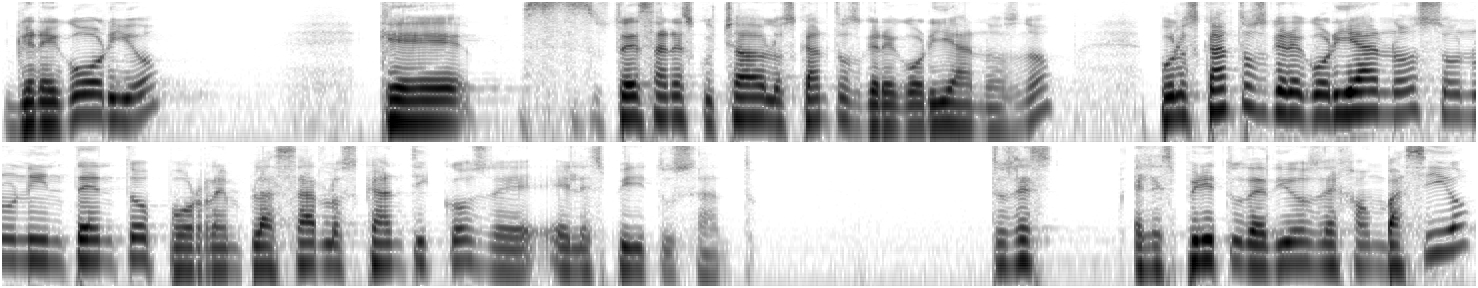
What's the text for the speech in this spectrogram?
Gregorio, que ustedes han escuchado los cantos gregorianos, ¿no? Pues los cantos gregorianos son un intento por reemplazar los cánticos del Espíritu Santo. Entonces, el Espíritu de Dios deja un vacío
